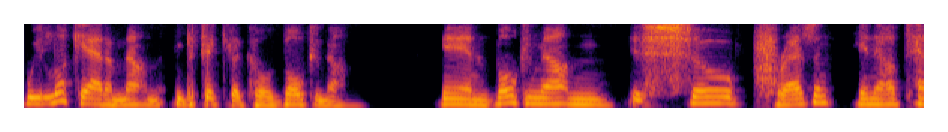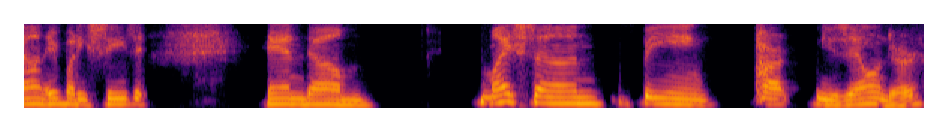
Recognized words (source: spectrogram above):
we look at a mountain in particular called Vulcan Mountain. And Vulcan Mountain is so present in our town. Everybody sees it. And um, my son, being part New Zealander,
